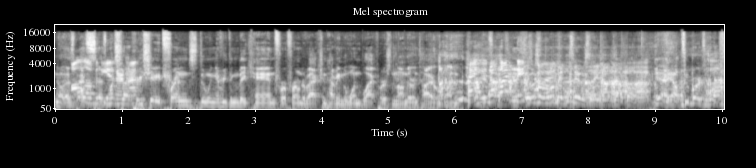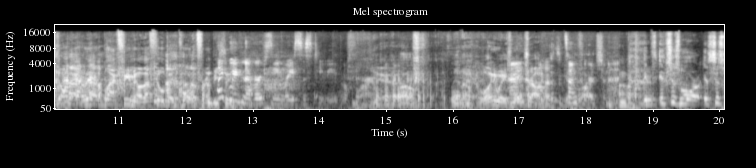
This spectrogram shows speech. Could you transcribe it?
No, as, all as, over as the much as I appreciate Friends doing everything they can for affirmative action, having the one black person on their entire run. Hey, you know what? They It was a woman too, so they knocked out both. yeah, you know, two birds with one stone. They had, they had a black female that filled their quota for NBC. Like we've never seen racist TV before. yeah. Well, you know, Well, anyways, net neutrality. It's unfortunate. it's it's just more. It's just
